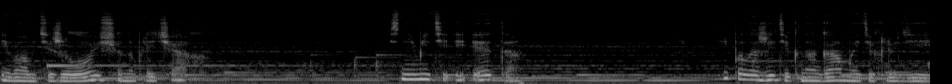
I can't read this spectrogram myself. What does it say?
и вам тяжело еще на плечах, снимите и это – и положите к ногам этих людей.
